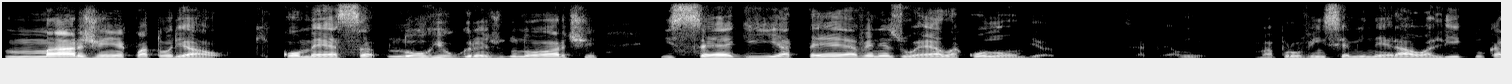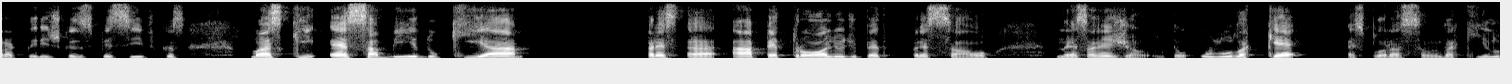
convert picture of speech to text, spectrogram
margem equatorial, que começa no Rio Grande do Norte e segue até a Venezuela, Colômbia. É um, uma província mineral ali com características específicas, mas que é sabido que há, há petróleo de pré-sal nessa região. Então, o Lula quer a exploração daquilo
